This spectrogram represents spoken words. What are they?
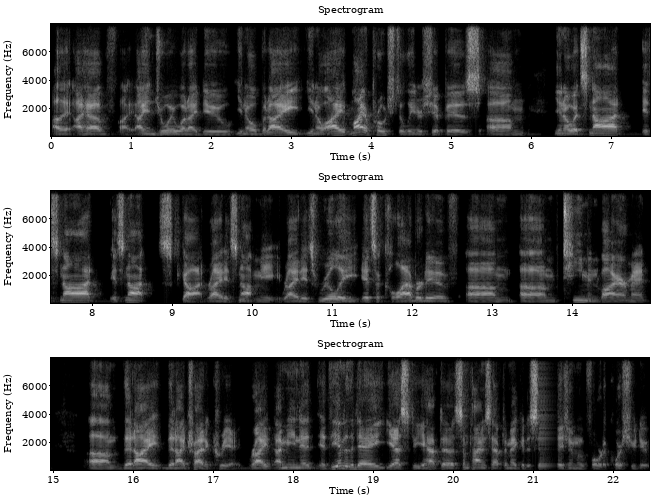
I, I have I, I enjoy what I do, you know, but I, you know, I my approach to leadership is um, you know, it's not it's not it's not Scott, right? It's not me, right? It's really it's a collaborative um, um, team environment um, that I that I try to create, right? I mean, at, at, the end of the day, yes, do you have to sometimes have to make a decision, move forward? Of course you do,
